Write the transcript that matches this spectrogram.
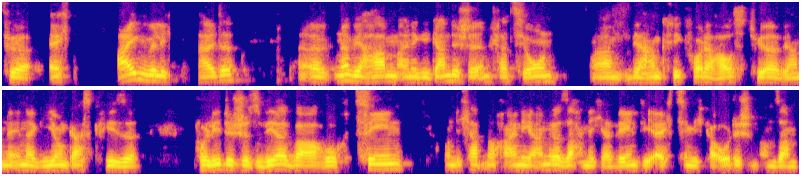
für echt eigenwillig halte. Äh, ne, wir haben eine gigantische Inflation, ähm, wir haben Krieg vor der Haustür, wir haben eine Energie- und Gaskrise, politisches Wirrwarr hoch 10 und ich habe noch einige andere Sachen nicht erwähnt, die echt ziemlich chaotisch in unserem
